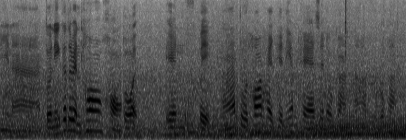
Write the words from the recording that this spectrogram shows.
นี่นะฮะตัวนี้ก็จะเป็นท่อของตัว N Spec นะ ตัวท่อไทเทเนียมแท้เช่นเดียวกันนะครับคุณลูกค้าตัว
